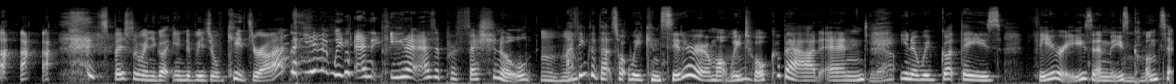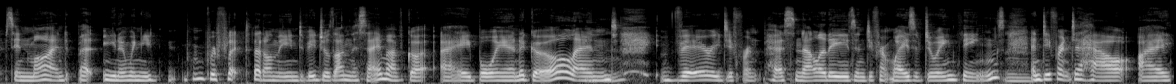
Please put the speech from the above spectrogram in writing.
Especially when you've got individual kids, right? Yeah, we, and you know, as a professional, mm-hmm. I think that that's what we consider and what we mm-hmm. talk about. And Yeah. you know, we've got these theories and these mm-hmm. concepts in mind, but you know, when you reflect that on the individuals, I'm the same. I've got a boy and a girl, and very different personalities and different ways of doing things, mm. and different to how I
